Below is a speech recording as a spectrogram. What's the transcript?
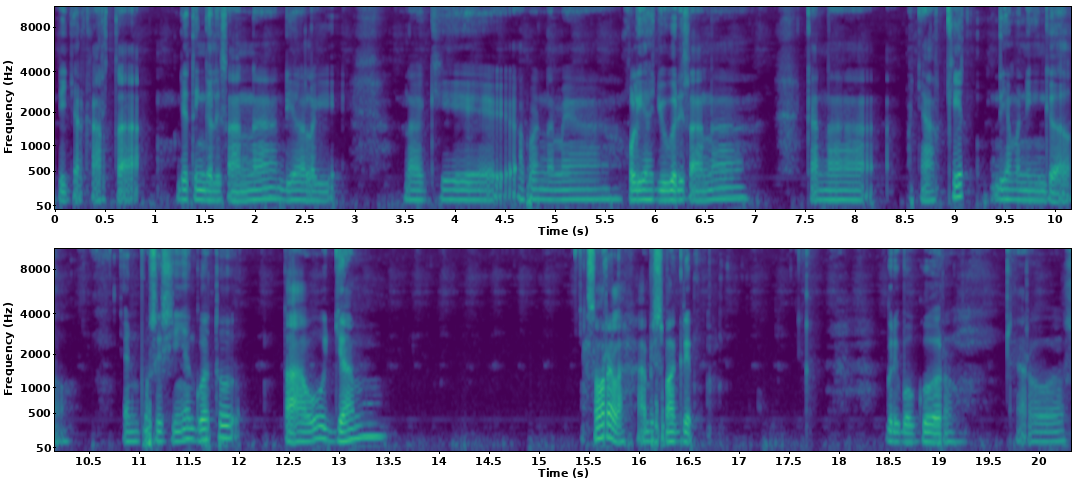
di Jakarta. Dia tinggal di sana dia lagi lagi apa namanya kuliah juga di sana. Karena penyakit dia meninggal. Dan posisinya gue tuh tahu jam sore lah habis maghrib. Gue di Bogor. Terus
